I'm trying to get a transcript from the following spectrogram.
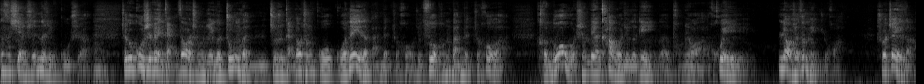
X 现身的这个故事啊，嗯。这个故事被改造成这个中文，就是改造成国国内的版本之后，就苏有朋版本之后啊，很多我身边看过这个电影的朋友啊，会撂下这么一句话，说这个啊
